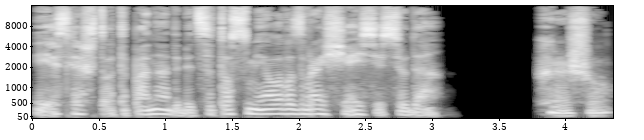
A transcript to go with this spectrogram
Если что-то понадобится, то смело возвращайся сюда». «Хорошо».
